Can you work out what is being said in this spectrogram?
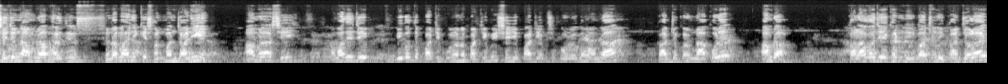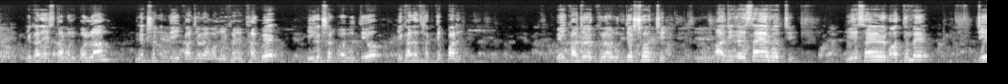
সেই জন্য আমরা ভারতীয় সেনাবাহিনীকে সম্মান জানিয়ে আমরা সেই আমাদের যে বিগত পার্টি, পুরানো পার্টি অফিস, সেই পার্টি অফিসে কোনো রকম আমরা কার্যক্রম না করে আমরা কালাগঞ্জে এখানে নির্বাচনী কার্যালয় এখানে স্থাপন করলাম। ইলেকশন অব্দি এই কার্যালয় আমাদের এখানে থাকবে। ইলেকশন পরবর্তীও এখানে থাকতে পারে। এই কার্যালয় খোলার উদ্দেশ্য হচ্ছে, আজ এসআইআর হচ্ছে। এসআইআর মাধ্যমে যে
